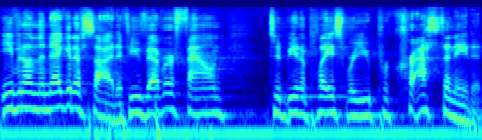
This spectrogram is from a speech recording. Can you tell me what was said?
Even on the negative side, if you've ever found to be in a place where you procrastinated,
